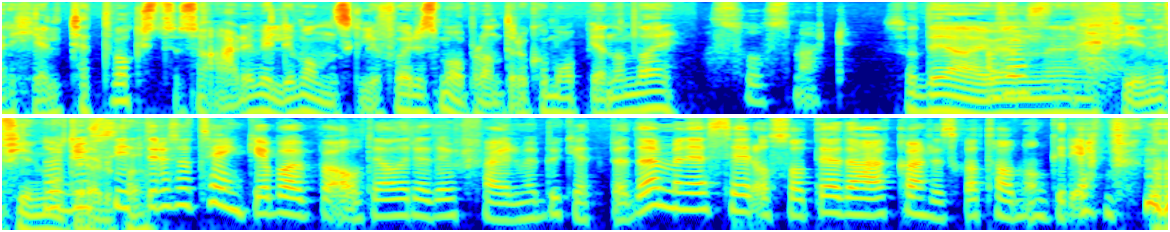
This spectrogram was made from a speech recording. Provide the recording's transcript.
er helt tettvokst, så er det veldig vanskelig for småplanter å komme opp gjennom der. Så smart. Så det er jo Altså, en eh, fin, fin måte å gjøre det på. Når du sitter, så tenker jeg bare på alt jeg allerede har gjort feil med bukettbedet, men jeg ser også at jeg da kanskje skal ta noen grep nå.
